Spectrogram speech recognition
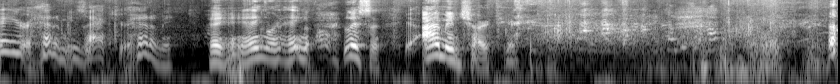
Hey, you're ahead of me, Zach. You're ahead of me. Hey, hey hang on, hang on. Listen, I'm in charge here.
